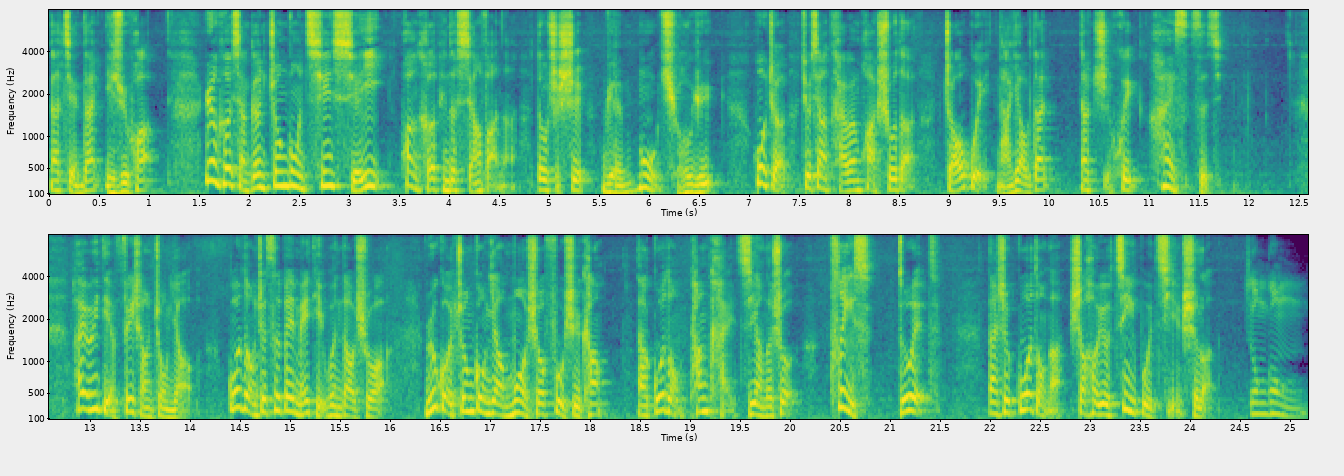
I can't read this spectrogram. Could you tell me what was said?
那简单一句话，任何想跟中共签协议换和平的想法呢，都只是缘木求鱼，或者就像台湾话说的“找鬼拿药单”，那只会害死自己。还有一点非常重要，郭董这次被媒体问到说，如果中共要没收富士康，那郭董慷慨激昂地说：“Please do it。”但是郭董呢，稍后又进一步解释了：中共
